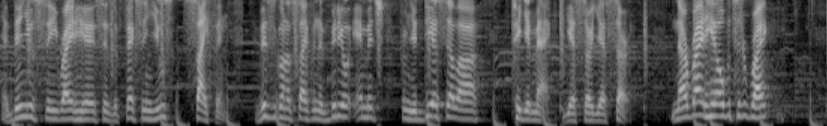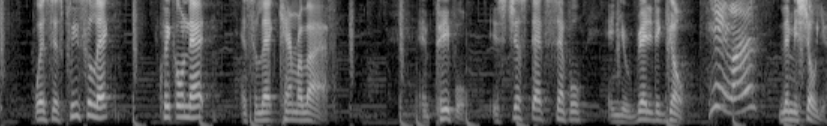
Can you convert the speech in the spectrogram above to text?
And then you see right here, it says effects in use, Syphon. This is gonna siphon the video image from your DSLR to your Mac. Yes, sir, yes, sir. Now, right here over to the right, where it says please select, click on that and select camera live. And people, it's just that simple and you're ready to go. He ain't lying. Let me show you.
